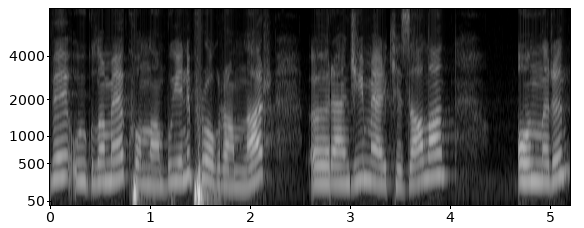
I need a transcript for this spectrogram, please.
ve uygulamaya konulan bu yeni programlar öğrenciyi merkeze alan, onların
